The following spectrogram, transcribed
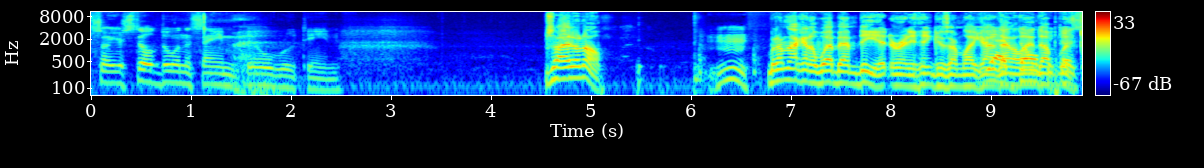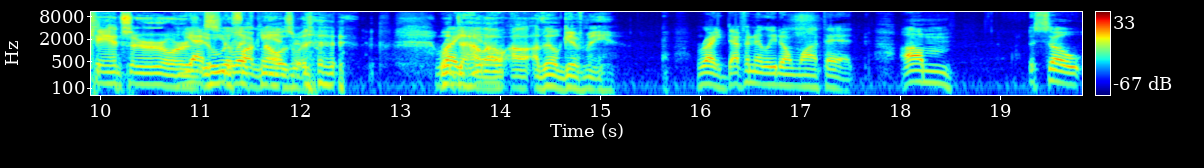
so you're still doing the same pill routine. So I don't know. But I'm not going to WebMD it or anything because I'm like. Yeah, that'll end up with cancer or Yes, who the fuck knows what, what Right, the you hell know- I'll, I'll, they'll give me. Right, definitely don't want that. Um, so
